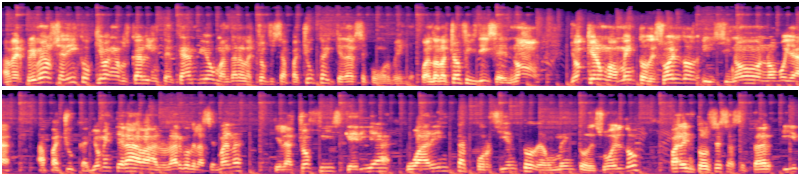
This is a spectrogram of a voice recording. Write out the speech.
a ver, primero se dijo que iban a buscar el intercambio, mandar a la Chofis a Pachuca y quedarse con Orbeño. Cuando la Chofis dice, no, yo quiero un aumento de sueldo y si no, no voy a, a Pachuca. Yo me enteraba a lo largo de la semana que la Chofis quería 40% de aumento de sueldo para entonces aceptar ir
